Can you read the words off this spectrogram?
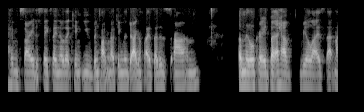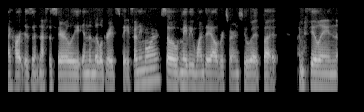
I'm sorry to say, because I know that King, you've been talking about King of the Dragonflies. That is um, a middle grade, but I have realized that my heart isn't necessarily in the middle grade space anymore. So maybe one day I'll return to it, but I'm feeling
